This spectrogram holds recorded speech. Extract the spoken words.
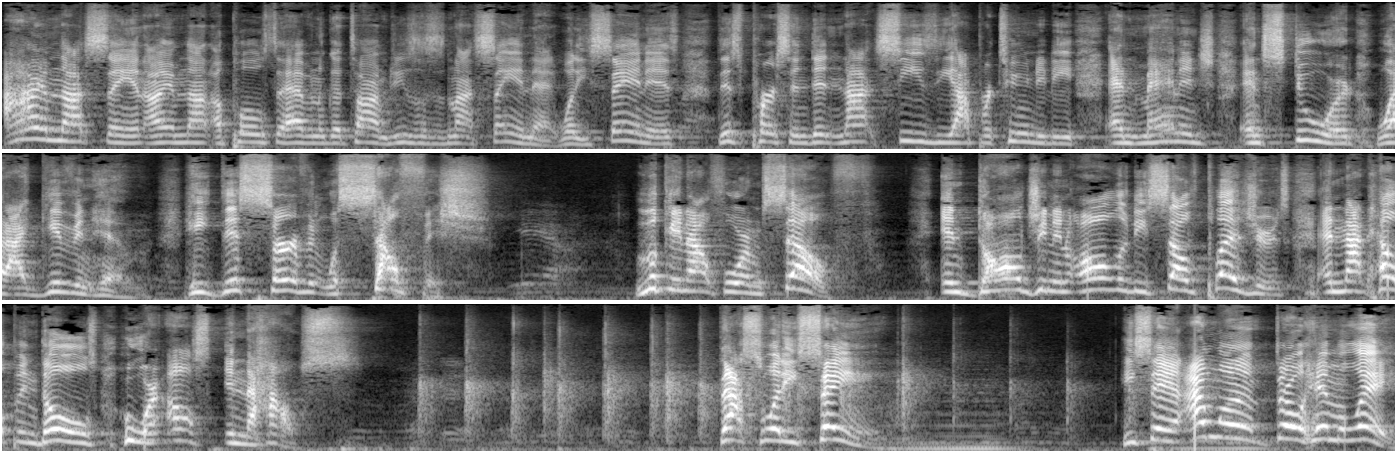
I am not saying I am not opposed to having a good time. Jesus is not saying that. What he's saying is this person did not seize the opportunity and manage and steward what I given him. He this servant was selfish. Looking out for himself, indulging in all of these self pleasures and not helping those who were else in the house. That's what he's saying. He's saying, I'm going to throw him away.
